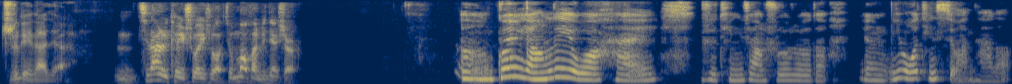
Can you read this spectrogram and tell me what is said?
指给大家。嗯，其他人可以说一说，就冒犯这件事儿。嗯，关于杨笠，我还就是挺想说说的。嗯，因为我挺喜欢他的。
